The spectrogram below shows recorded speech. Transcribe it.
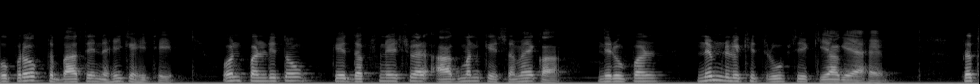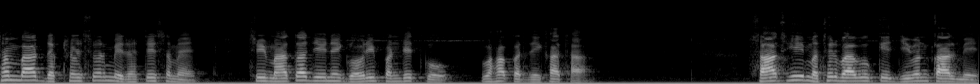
उपरोक्त बातें नहीं कही थी। उन पंडितों के दक्षिणेश्वर आगमन के समय का निरूपण निम्नलिखित रूप से किया गया है। प्रथम बार दक्षिणेश्वर में रहते समय श्री माता जी ने गौरी पंडित को वहाँ पर देखा था। साथ ही मथुर बाबू के जीवन काल में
